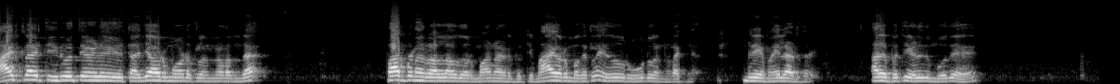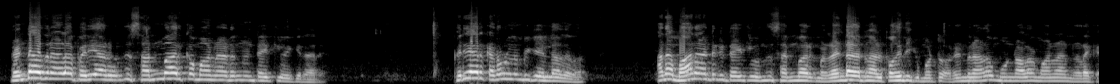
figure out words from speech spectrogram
ஆயிரத்தி தொள்ளாயிரத்தி இருபத்தி ஏழு தஞ்சாவூர் மாவட்டத்தில் நடந்த பார்ப்பனர் அல்லாத ஒரு மாநாடு பற்றி மாயவரம் பக்கத்தில் ஏதோ ஒரு ஊரில் நடக்குங்க. இன்றைய மயிலாடுதுறை. அதை பற்றி எழுதும்போது ரெண்டாவது நாளாக பெரியார் வந்து சன்மார்க்க மாநாடுன்னு டைட்டில் வைக்கிறாரு. பெரியார் கடவுள் நம்பிக்கை இல்லாதவர். ஆனால் மாநாட்டுக்கு டைட்டில் வந்து சன்மார்க் ரெண்டாவது நாள் பகுதிக்கு மட்டும் ரெண்டு நாளும் மூணு நாளும் மாநாடு நடக்க.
